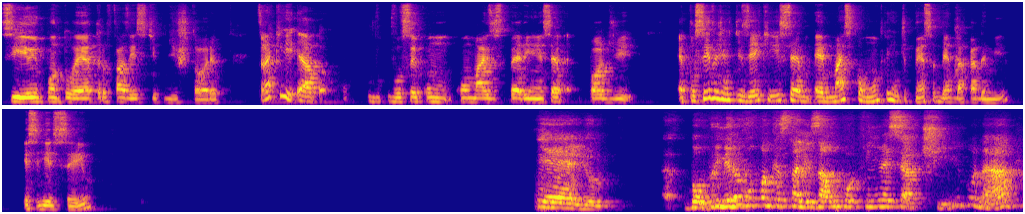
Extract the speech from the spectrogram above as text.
se eu, enquanto hétero, fazer esse tipo de história? Será que é, você, com, com mais experiência, pode... É possível a gente dizer que isso é, é mais comum do que a gente pensa dentro da academia? Esse receio? Hélio, bom, primeiro eu vou contextualizar um pouquinho esse artigo, né?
